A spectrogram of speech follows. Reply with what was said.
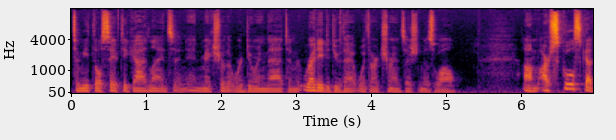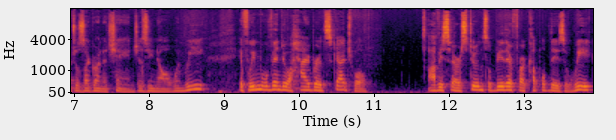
to meet those safety guidelines and, and make sure that we're doing that and ready to do that with our transition as well. Um, our school schedules are going to change, as you know. When we, if we move into a hybrid schedule, obviously our students will be there for a couple of days a week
